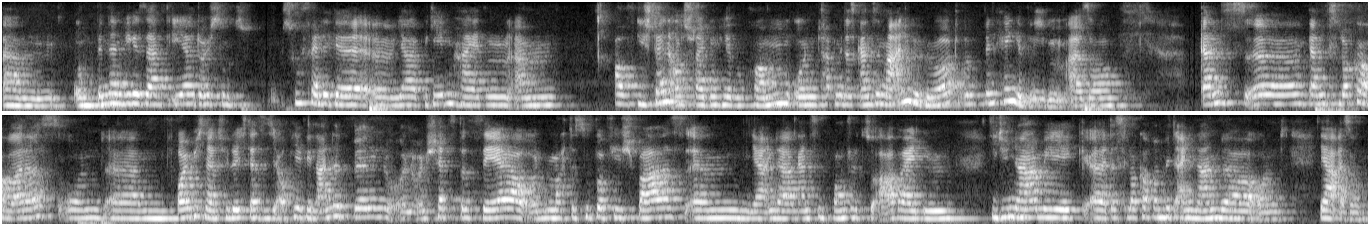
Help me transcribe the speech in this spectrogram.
ähm, und bin dann, wie gesagt, eher durch so zufällige äh, ja, Begebenheiten ähm, auf die Stellenausschreibung hier gekommen und habe mir das Ganze mal angehört und bin hängen geblieben. Also ganz, äh, ganz locker war das und ähm, freue mich natürlich, dass ich auch hier gelandet bin und, und schätze das sehr und macht es super viel Spaß, ähm, ja, in der ganzen Branche zu arbeiten, die Dynamik, äh, das lockere Miteinander und ja, also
